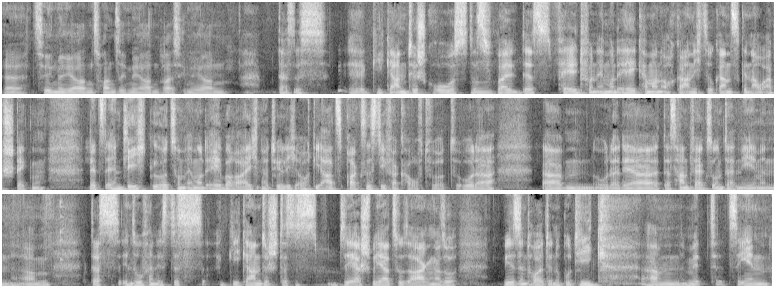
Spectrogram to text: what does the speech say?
äh, 10 Milliarden, 20 Milliarden, 30 Milliarden? Das ist äh, gigantisch groß, das, mhm. weil das Feld von MA kann man auch gar nicht so ganz genau abstecken. Letztendlich gehört zum MA-Bereich natürlich auch die Arztpraxis, die verkauft wird oder, ähm, oder der, das Handwerksunternehmen. Ähm, das, insofern ist es gigantisch, das ist sehr schwer zu sagen. Also wir sind heute eine Boutique ähm, mit zehn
